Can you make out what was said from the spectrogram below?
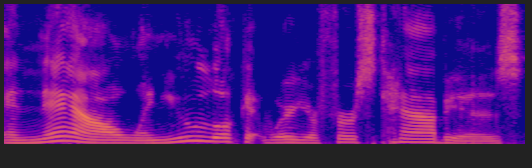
And now when you look at where your first tab is,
